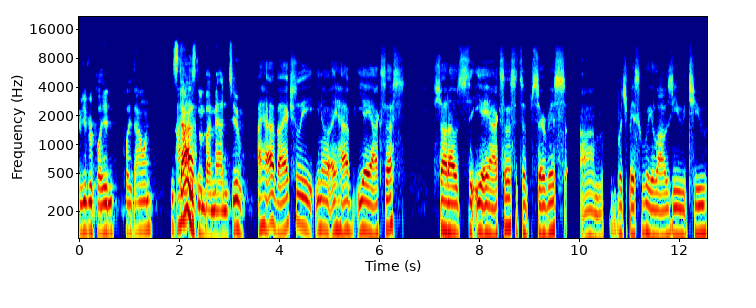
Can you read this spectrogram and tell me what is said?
Have you ever played played that one? It's, that one's done by Madden too. I have. I actually, you know, I have EA Access. Shout outs to EA Access. It's a service um, which basically allows you to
